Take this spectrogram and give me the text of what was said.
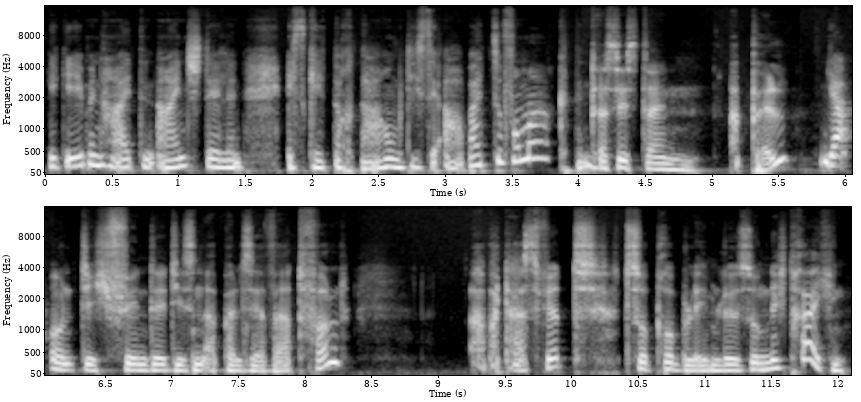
Gegebenheiten einstellen. Es geht doch darum, diese Arbeit zu vermarkten. Das ist ein Appell. Ja. Und ich finde diesen Appell sehr wertvoll. Aber das wird zur Problemlösung nicht reichen.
